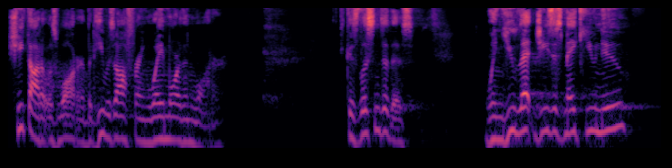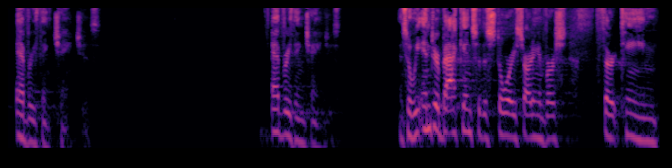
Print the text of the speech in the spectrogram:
She thought it was water, but he was offering way more than water. Because listen to this when you let Jesus make you new, everything changes. Everything changes. And so we enter back into the story starting in verse 13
